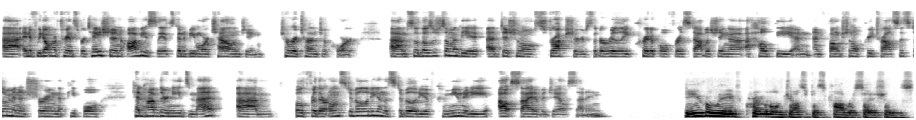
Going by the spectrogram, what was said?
uh, and if we don't have transportation, obviously it's going to be more challenging to return to court. Um, so those are some of the additional structures that are really critical for establishing a, a healthy and, and, functional pretrial system and ensuring that people can have their needs met, um, both for their own stability and the stability of community outside of a jail setting. Do you believe criminal justice conversations,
